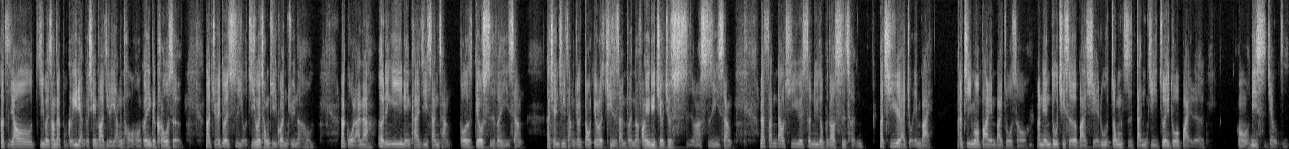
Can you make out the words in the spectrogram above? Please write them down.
那只要基本上再补个一两个先发级的羊头吼，跟一个 closer，那绝对是有机会冲击冠军的吼。那果然呢，二零一一年开机三场都丢十分以上。那前七场就都丢了七十三分那，防御率就就十啊，十以上。那三到七月胜率都不到四成，那七月还九连败，那季末八连败作收，那年度七十二败写入中职单季最多败的哦历史这样子。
